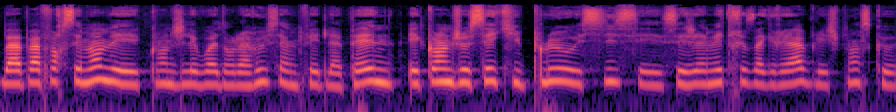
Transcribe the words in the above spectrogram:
Bah pas forcément, mais quand je les vois dans la rue, ça me fait de la peine. Et quand je sais qu'il pleut aussi, c'est jamais très agréable. Et je pense que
